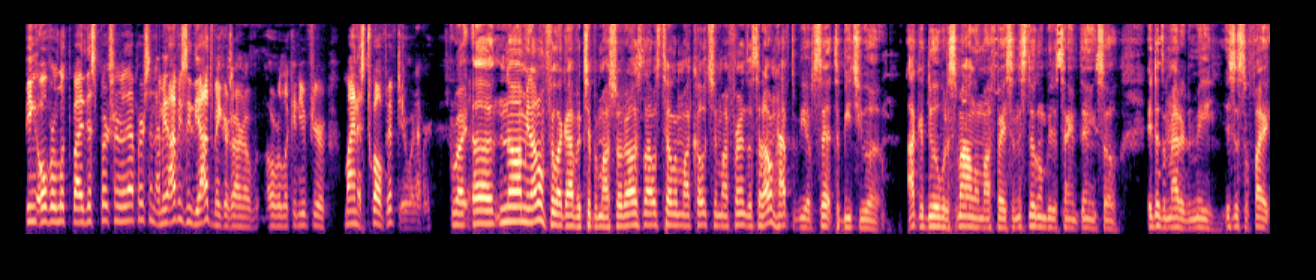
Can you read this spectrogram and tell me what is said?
being overlooked by this person or that person. I mean, obviously the odds makers aren't over, overlooking you if you're minus twelve fifty or whatever. Right. Uh, no, I mean, I don't feel like I have a chip on my shoulder. I was, I was telling my coach and my friends, I said, I don't have to be upset to beat you up. I could do it with a smile on my face, and it's still going to be the same thing. So it doesn't matter to me. It's just a fight.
